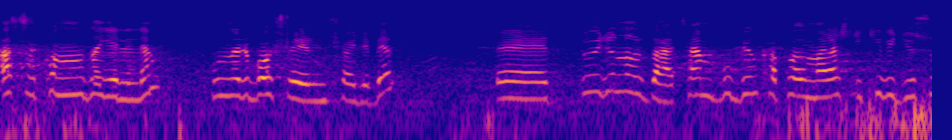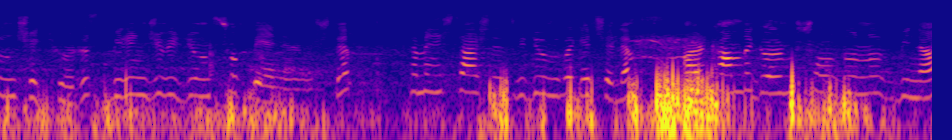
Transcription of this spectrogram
asıl konumuza gelelim. Bunları boş verelim şöyle bir. Ee, duydunuz zaten bugün Kapalı Maraş 2 videosunu çekiyoruz. Birinci videomuz çok beğenilmişti. Hemen isterseniz videomuza geçelim. Arkamda görmüş olduğunuz bina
